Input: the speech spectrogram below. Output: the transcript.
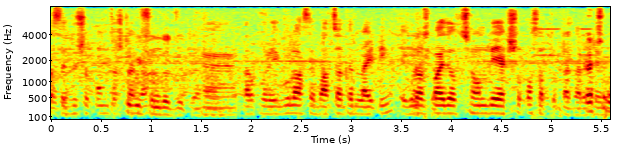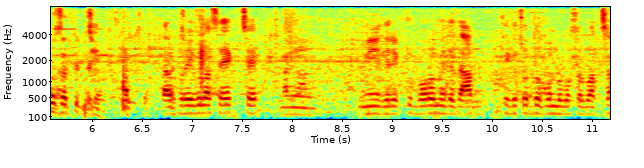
আছে দুশো পঞ্চাশ টাকা। সুন্দর জুতো হ্যাঁ। তারপরে এগুলো আছে বাচ্চাদের লাইটিং এগুলোর আচ্ছা। প্রাইস হচ্ছে অনলি একশো পঁচাত্তর টাকার একশো পঁচাত্তর টাকা। আচ্ছা। তারপরে এগুলো আছে এক সেট মানে মেয়েদের একটু বড় মেয়েদের আট থেকে চোদ্দ পনেরো বছর বাচ্চা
